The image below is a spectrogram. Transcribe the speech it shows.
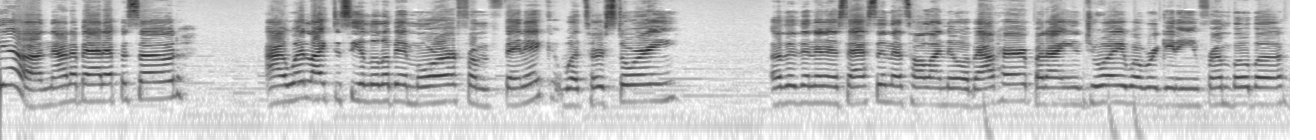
yeah, not a bad episode. I would like to see a little bit more from Fennec. What's her story? Other than an assassin, that's all I know about her. But I enjoy what we're getting from Boba.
